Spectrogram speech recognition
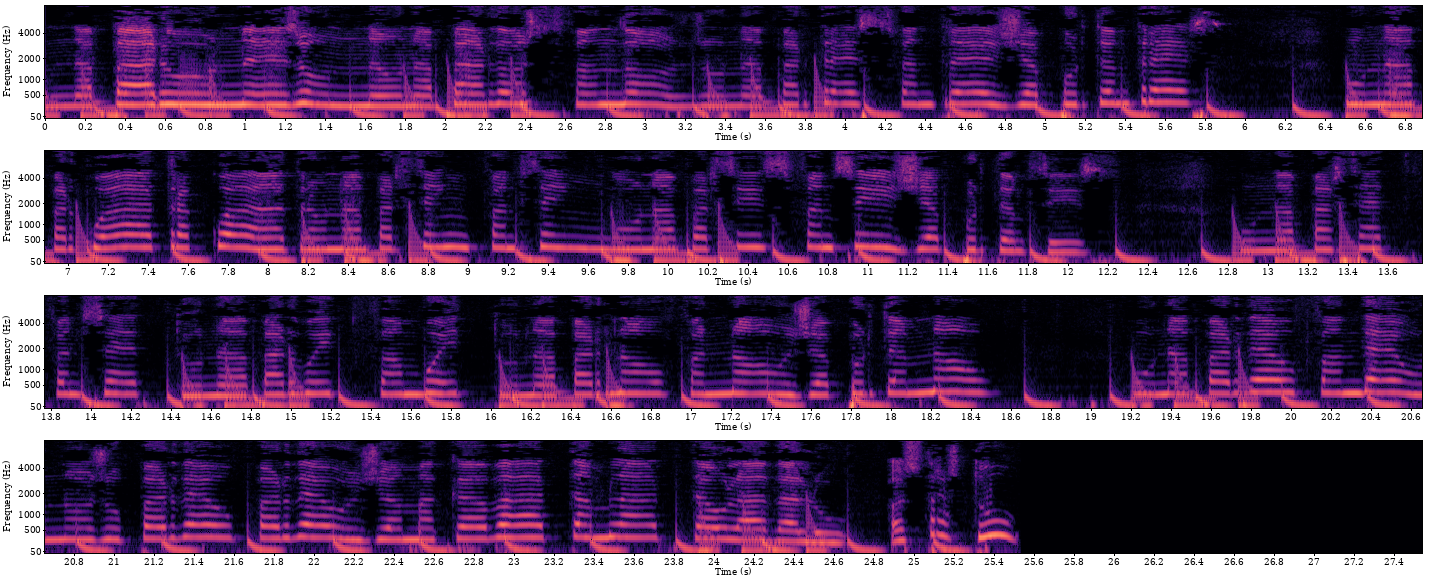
Una per un és una, una per dos fan dos, una per tres fan tres, ja portem tres. Una per quatre, quatre, una per cinc fan cinc, una per sis fan sis, ja portem sis. Una per set fan set, una per vuit fan vuit, una per nou fan nou, ja portem nou. Una per deu fan deu, no us ho perdeu, perdeu, ja m'ha acabat amb la taulada l'1. Ostres, tu!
